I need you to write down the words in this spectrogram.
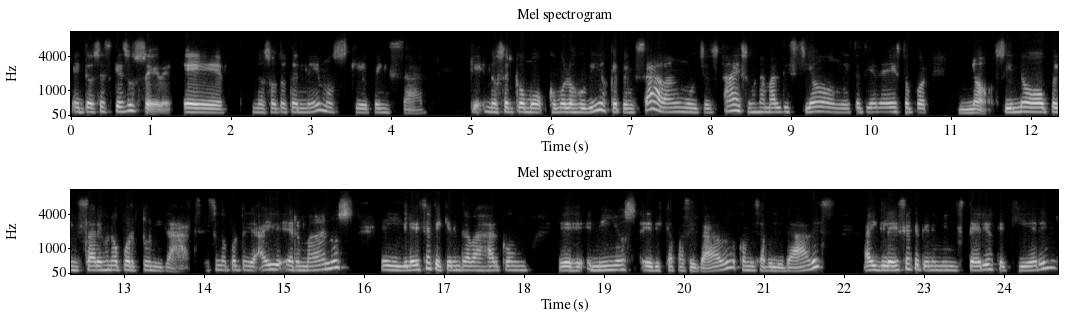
Entonces, ¿qué sucede? nosotros tenemos que pensar que no ser como, como los judíos que pensaban muchos, ah, eso es una maldición, este tiene esto por... No, sino pensar es una oportunidad, es una oportunidad. Hay hermanos en iglesia que quieren trabajar con eh, niños eh, discapacitados, con disabilidades. Hay iglesias que tienen ministerios que quieren,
